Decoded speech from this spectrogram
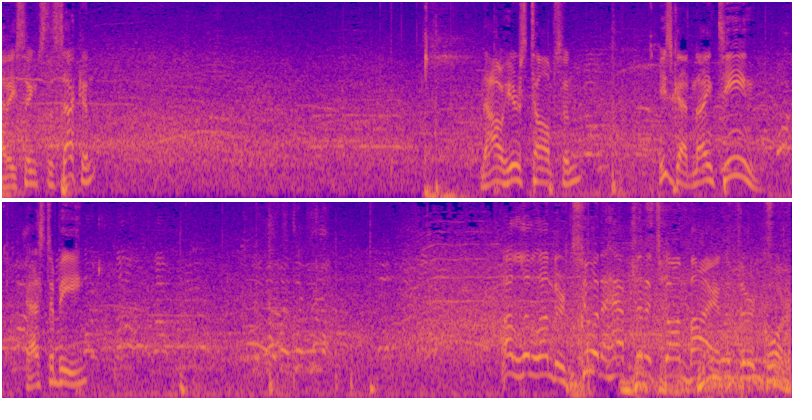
And he sinks the second. Now here's Thompson. He's got 19. Has to be. A little under two and a half minutes gone by in the third quarter.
